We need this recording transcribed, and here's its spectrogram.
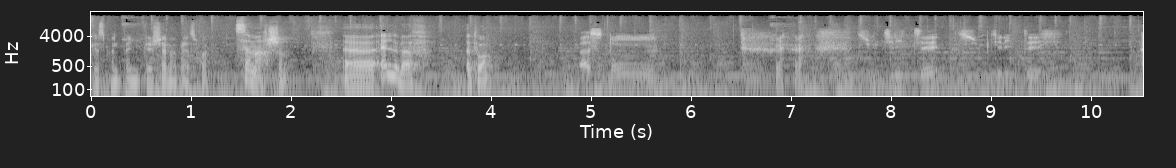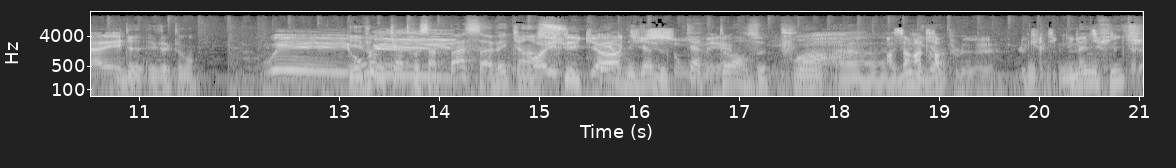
qu'elle se prenne pas une flèche à ma place, quoi. Ça marche. Euh, elle de baf, à toi. Baston. subtilité, subtilité. Allez. Exa- Exactement. Ouais. Et oui 24, ça passe avec un Oh, super dégât de sont, mais- 14 points Waouh. euh, Ah, ça dégâts. rattrape le, le Donc, critique négatif de magnifique.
